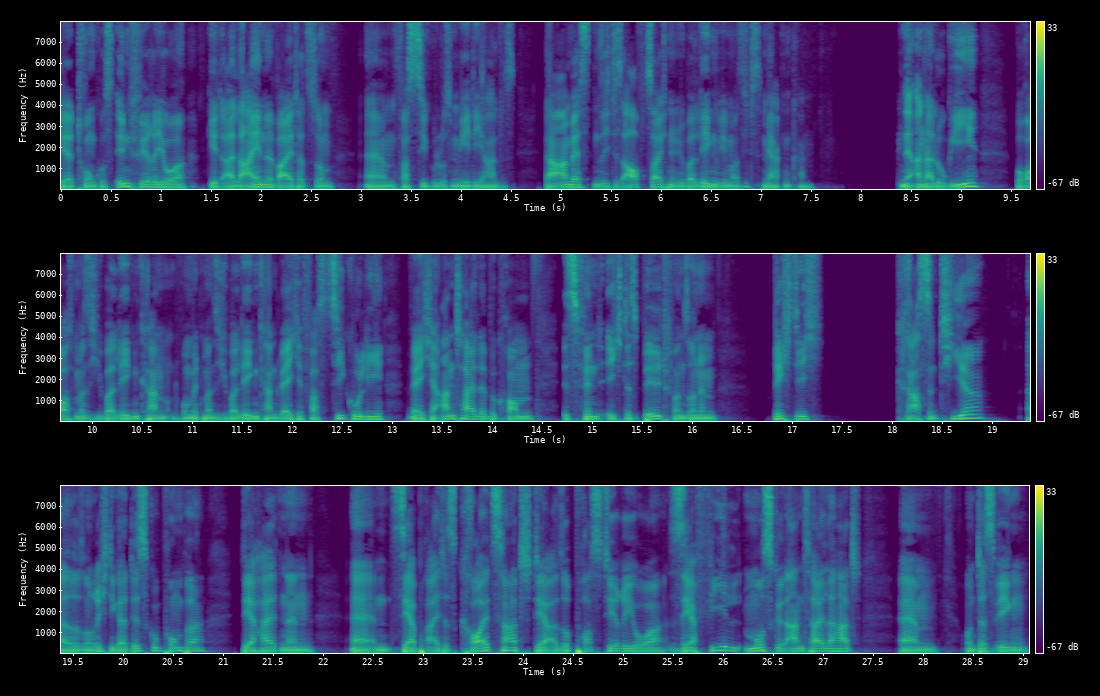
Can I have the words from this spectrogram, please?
der Truncus inferior geht alleine weiter zum ähm, Fasciculus medialis. Da am besten sich das aufzeichnen und überlegen, wie man sich das merken kann. Eine Analogie, woraus man sich überlegen kann und womit man sich überlegen kann, welche Faszikuli welche Anteile bekommen, ist, finde ich, das Bild von so einem richtig krassen Tier, also so ein richtiger Disco-Pumper, der halt einen, äh, ein sehr breites Kreuz hat, der also posterior sehr viel Muskelanteile hat ähm, und deswegen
